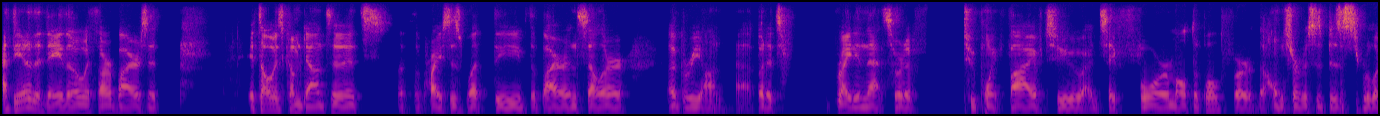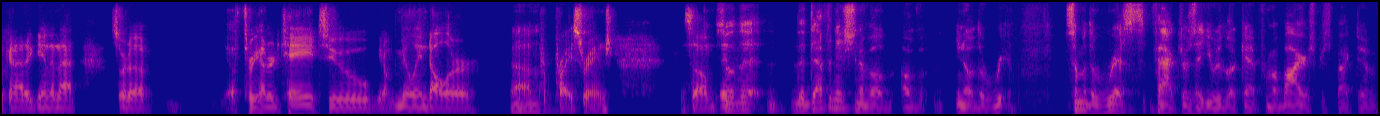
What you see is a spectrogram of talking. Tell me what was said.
at the end of the day though with our buyers it it's always come down to it's the price is what the the buyer and seller agree on uh, but it's right in that sort of 2.5 to i'd say 4 multiple for the home services businesses we're looking at again in that sort of you know, 300k to you know million dollar uh, mm-hmm. price range. So, um, so it, the the definition of a, of you know the some of the risk factors that you would look at from a buyer's perspective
